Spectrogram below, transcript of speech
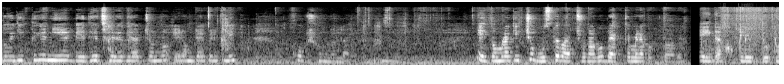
দুই দিক থেকে নিয়ে বেঁধে ছেড়ে দেওয়ার জন্য এরম টাইপের ক্লিপ খুব সুন্দর লাগে। এই তোমরা কিচ্ছু বুঝতে পারছ না গো ব্যাক ক্যামেরা করতে হবে। এই দেখো ক্লিপ দুটো।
